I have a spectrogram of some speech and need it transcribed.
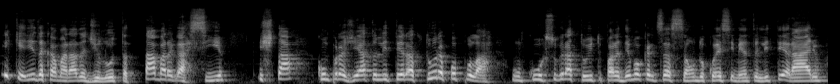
e querida camarada de luta Tábara Garcia, está com o projeto Literatura Popular, um curso gratuito para democratização do conhecimento literário,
